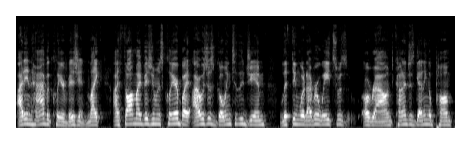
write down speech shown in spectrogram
I didn't have a clear vision. Like I thought my vision was clear, but I was just going to the gym, lifting whatever weights was around, kind of just getting a pump,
